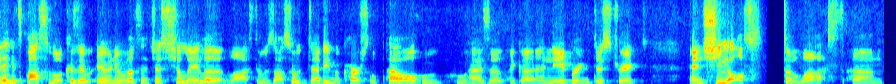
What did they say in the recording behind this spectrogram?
think it's possible because it, and it wasn't just Shalala that lost. It was also Debbie Mucarsel-Powell, who who has a like a, a neighboring district, and she also lost. Um,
